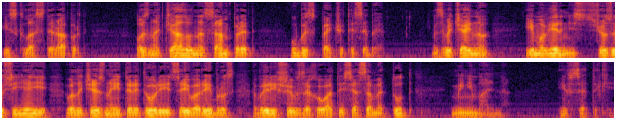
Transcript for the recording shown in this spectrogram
і скласти рапорт означало насамперед убезпечити себе. Звичайно, ймовірність, що з усієї величезної території цей Варибрус вирішив заховатися саме тут, мінімальна. І все-таки,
